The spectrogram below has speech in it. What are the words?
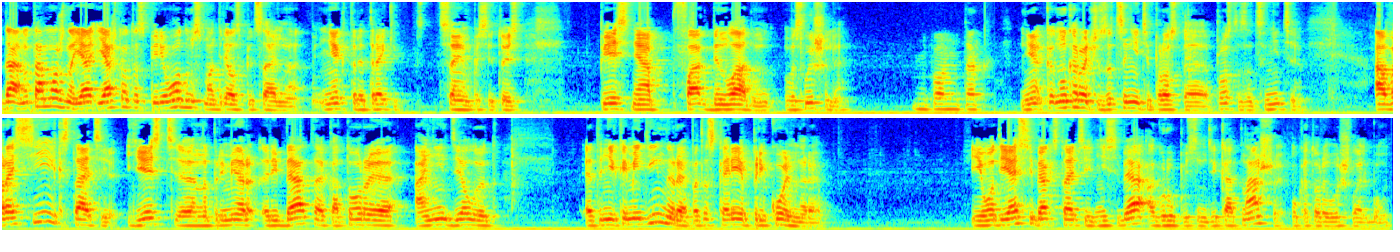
Да, ну там можно. Я, я что-то с переводом смотрел специально. Некоторые треки сами по себе. То есть песня «Фак Бен Ладен» вы слышали? Не помню так. Не, ну, короче, зацените просто, просто зацените. А в России, кстати, есть, э, например, ребята, которые, они делают, это не комедийный рэп, это скорее прикольный рэп. И вот я себя, кстати, не себя, а группу «Синдикат Наши», у которой вышел альбом,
